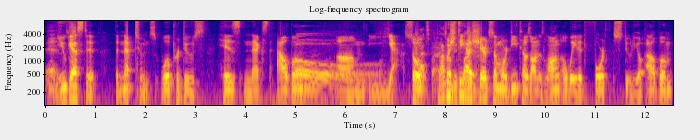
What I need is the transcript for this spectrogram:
And- you guessed it, the Neptunes will produce his next album." Oh. Um, yeah. So. Pusha T has shared some more details on his long-awaited fourth studio album,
